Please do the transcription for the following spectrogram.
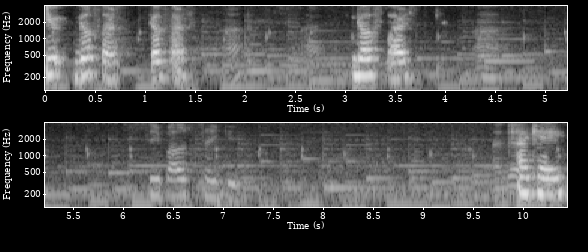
You go first. Go first. Huh? Go first. Uh, Sipal Segi. Okay.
